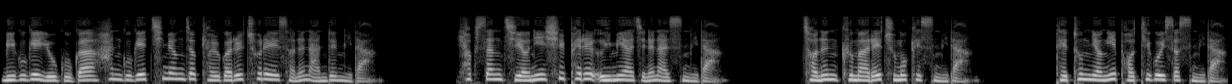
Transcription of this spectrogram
미국의 요구가 한국의 치명적 결과를 초래해서는 안 됩니다. 협상 지연이 실패를 의미하지는 않습니다. 저는 그 말에 주목했습니다. 대통령이 버티고 있었습니다.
